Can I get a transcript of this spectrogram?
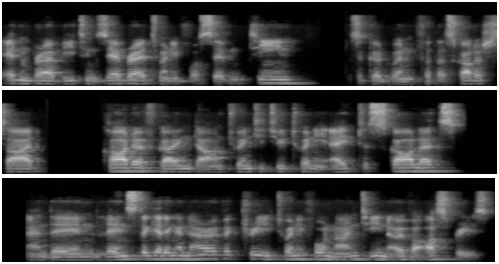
Edinburgh beating Zebre 24-17. It's a good win for the Scottish side. Cardiff going down 22-28 to Scarlets. And then Leinster getting a narrow victory 24-19 over Ospreys.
